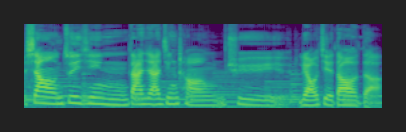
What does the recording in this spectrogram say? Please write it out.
像最近大家经常去了解到的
